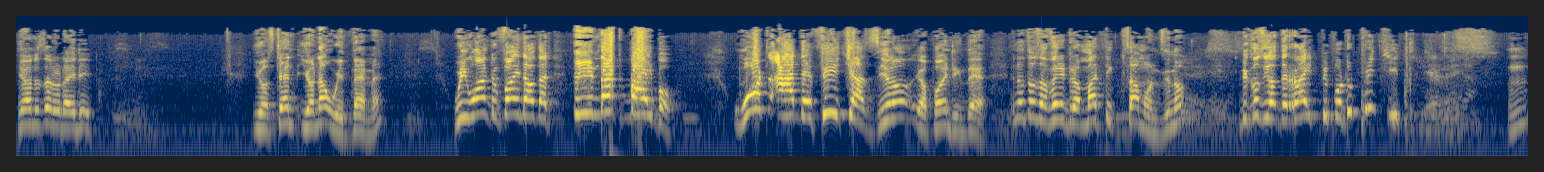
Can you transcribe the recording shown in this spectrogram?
You understand what I did? You're, stand, you're now with them. Eh? We want to find out that in that Bible, what are the features? You know, you're pointing there. You know, those are very dramatic sermons, you know, because you're the right people to preach it. Hmm?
